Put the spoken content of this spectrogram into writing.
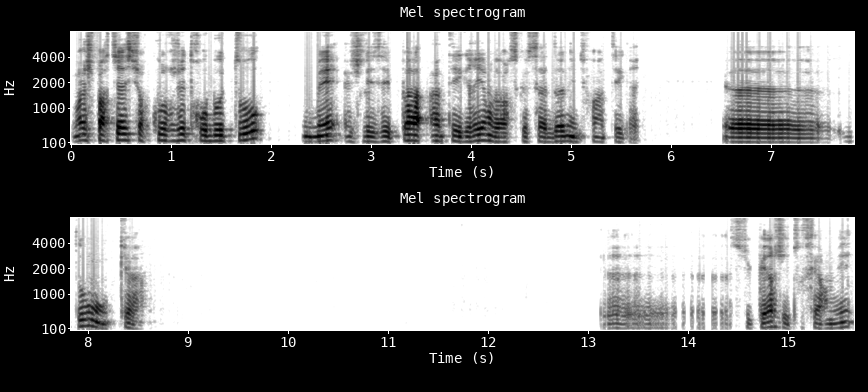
Moi, je partirais sur courgette roboto, mais je les ai pas intégrés. On va voir ce que ça donne une fois intégré. Euh, donc, euh, super, j'ai tout fermé.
